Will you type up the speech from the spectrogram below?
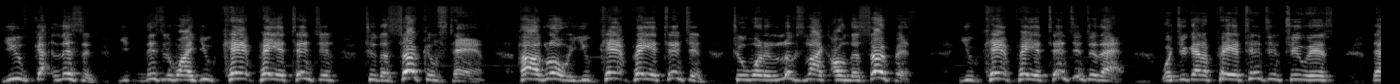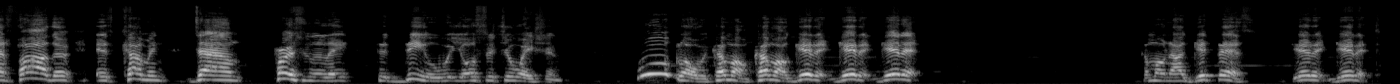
you've got, listen, you, this is why you can't pay attention to the circumstance. How glory. You can't pay attention to what it looks like on the surface. You can't pay attention to that. What you got to pay attention to is that Father is coming down personally to deal with your situation. Woo, glory. Come on, come on, get it, get it, get it. Come on now, get this. Get it, get it.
